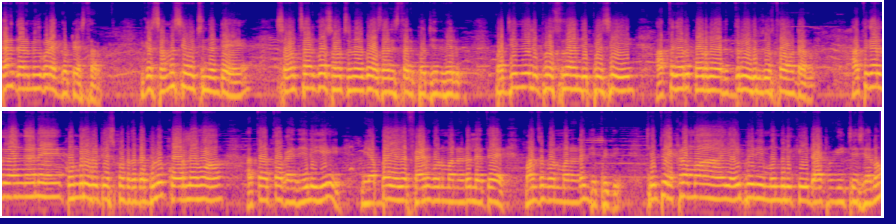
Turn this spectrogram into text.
కానీ దాని మీద కూడా ఎగ్గొట్టేస్తారు. ఇక సమస్య వచ్చిందంటే సంవత్సరానికో సంవత్సరానికో ఒకసారి ఇస్తారు పద్దెనిమిది వేలు. పద్దెనిమిది వేలు ఇప్పుడు వస్తుందా అని చెప్పేసి అత్తగారు కోడలు గారు ఇద్దరు ఎదురు చూస్తూ ఉంటారు. అత్తగారికి రాగానే కొంగులు పెట్టేసుకుంటుంది డబ్బులు కోడలేమో అత్త అత్త ఒక ఐదు వేలు ఇయ్యి మీ అబ్బాయి ఏదో ఫ్యాన్ కొనమన్నాడు లేకపోతే మంచం కొనమన్నాడు అని చెప్పింది. చెప్తే ఎక్కడమ్మా అయిపోయినాయి మందులకి డాక్టర్కి ఇచ్చేసాను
